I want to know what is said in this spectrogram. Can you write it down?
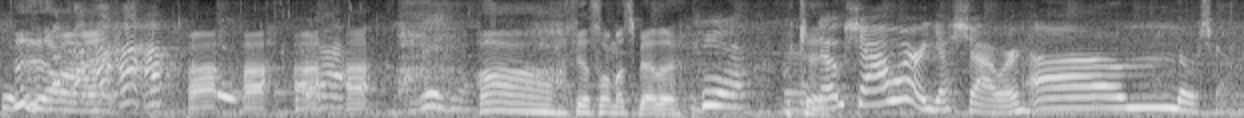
Here, ah, ah, ah, ah. Oh, I feel so much better. Yeah. Okay. No shower or yes shower? Um, no shower.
